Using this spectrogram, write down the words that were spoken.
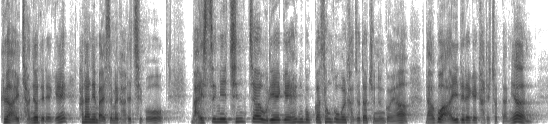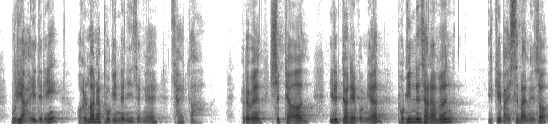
그 아이 자녀들에게 하나님 말씀을 가르치고 말씀이 진짜 우리에게 행복과 성공을 가져다 주는 거야 라고 아이들에게 가르쳤다면 우리 아이들이 얼마나 복 있는 인생을 살까? 여러분, 10편 1편에 보면 복 있는 사람은 이렇게 말씀하면서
